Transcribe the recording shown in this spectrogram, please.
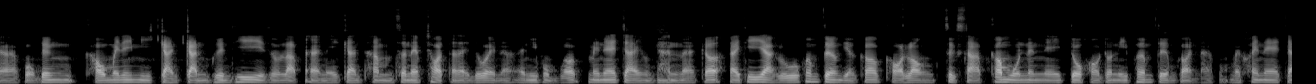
นะครับผมซึ่งเขาไม่ได้มีการกันพื้นที่สำหรับในการทำ snapshot อะไรด้วยนะ อันนี้ผมก็ไม่แน่ใจเหมือนกันนะ ก็ใครที่อยากรู้เพิ่มเติมเดี๋ยวก็ขอลองศึกษาข้อมูลในตัวของตัวนี้เพิ่มเติมก่อนนะผมไม่ค่อยแน่ใจ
